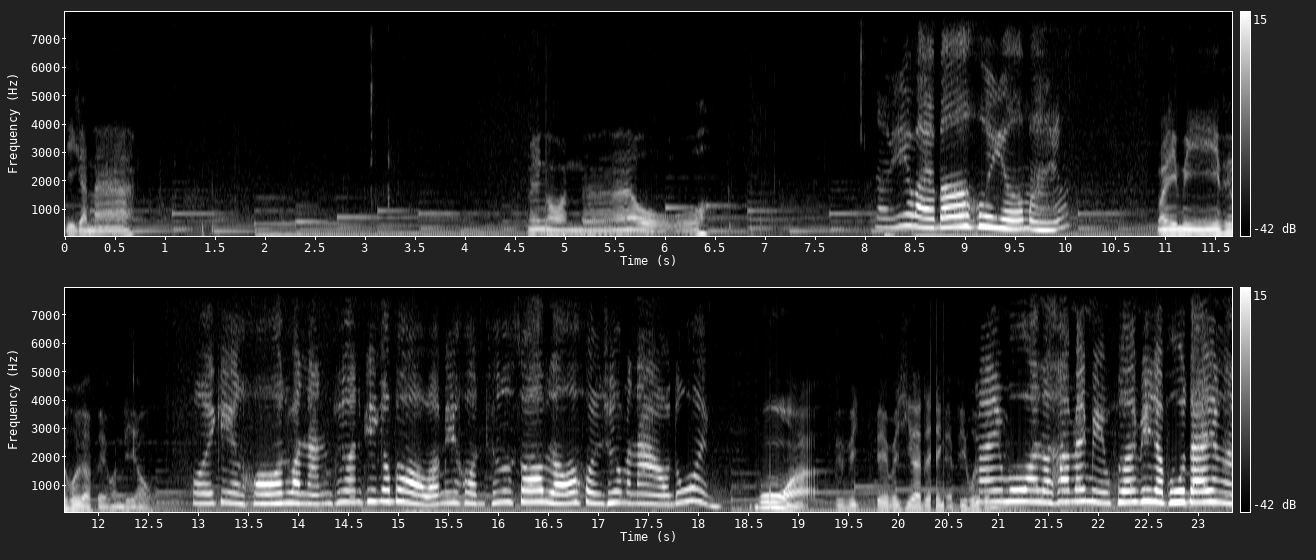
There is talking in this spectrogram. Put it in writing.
ดีกันนะ ไม่งอนนะ โอ้แล้วพี่ไวเบอร์คุยเยอะไหมไม่มีพี่คุยกับเฟยคนเดียว คุยกี่คนวันนั้นเพื่อนพี่ก็บอกว่ามีคนชื่อส้มแล้วก็คนชื่อมะนาวด้วย มั่วพี่ไปเฟยไปเชื่อได้ไงพี่คุยคนไม่เดียวมั่วแล้วถ้าไม่มีเพื่อนพี่จะพูดได้ยังไง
